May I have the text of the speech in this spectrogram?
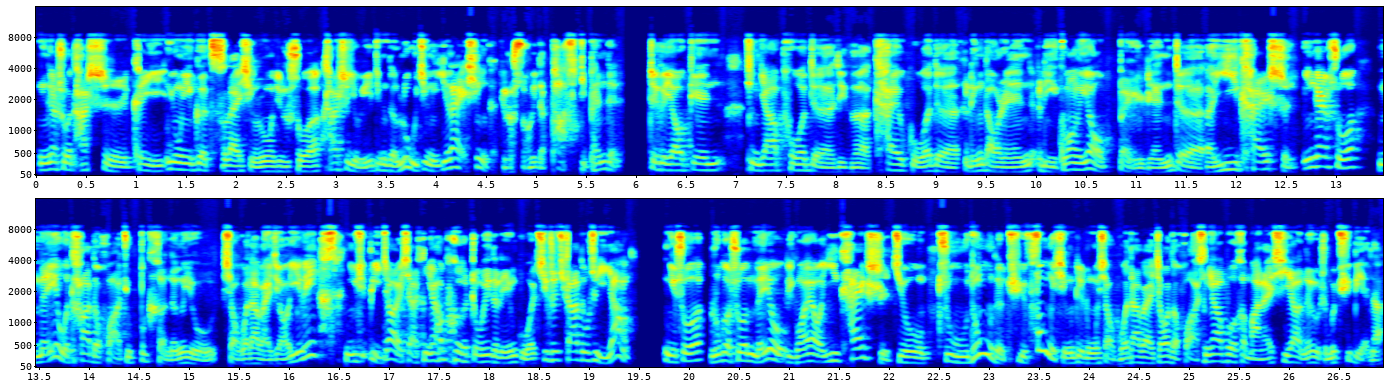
应该说它是可以用一个词来形容，就是说它是有一定的路径依赖性的，就是所谓的 path dependent。这个要跟新加坡的这个开国的领导人李光耀本人的呃一开始，应该说没有他的话就不可能有小国大外交，因为你去比较一下新加坡和周围的邻国，其实其他都是一样的。你说，如果说没有李光耀一开始就主动的去奉行这种小国大外交的话，新加坡和马来西亚能有什么区别呢？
